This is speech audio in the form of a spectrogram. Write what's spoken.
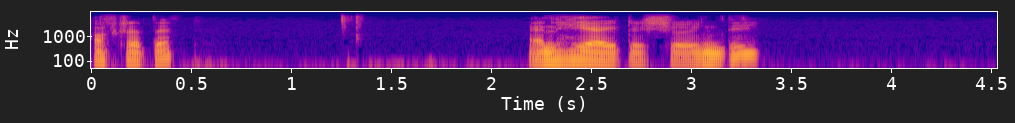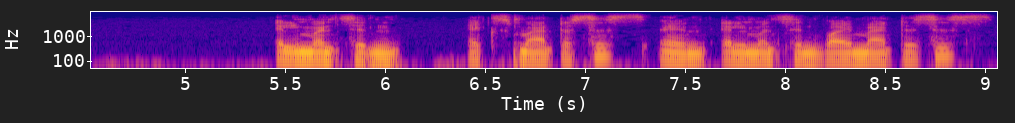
after that and here it is showing the elements in X matrices and elements in Y matrices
